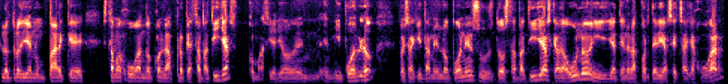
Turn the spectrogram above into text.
El otro día en un parque estaban jugando con las propias zapatillas, como hacía yo en, mi pueblo. Pues aquí también lo ponen, sus dos zapatillas cada uno, y ya tienen las porterías hechas ya a jugar.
